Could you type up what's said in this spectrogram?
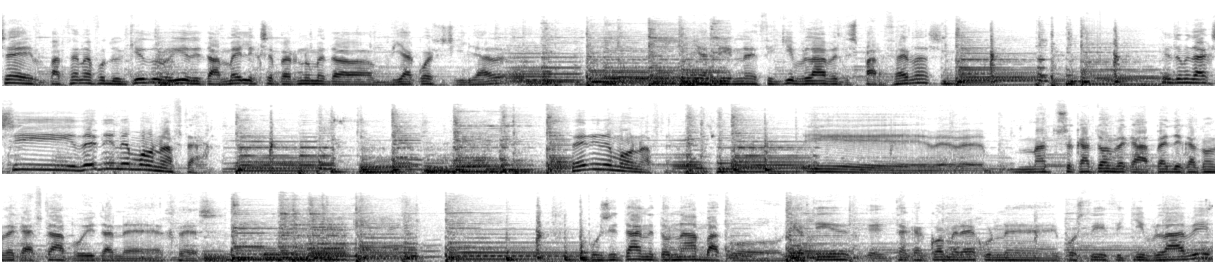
Save Παρθένα Φουντουκίδου Ήδη τα μέλη ξεπερνούμε τα 200.000 Για την ηθική βλάβη της Παρθένας. Και το μεταξύ δεν είναι μόνο αυτά. Δεν είναι μόνο αυτά. Οι, με τους 115-117 που ήταν χθες. Που ζητάνε τον άμπακο γιατί τα κακόμερα έχουν υποστεί ηθική βλάβη.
